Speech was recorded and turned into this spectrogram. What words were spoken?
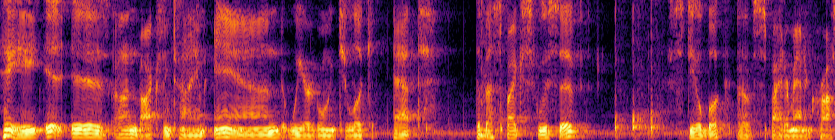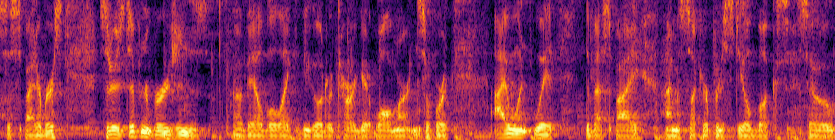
Hey, it is unboxing time, and we are going to look at the Best Buy exclusive steelbook of Spider-Man Across the Spider-Verse. So there's different versions available, like if you go to Target, Walmart, and so forth. I went with the Best Buy. I'm a sucker for steelbooks, so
